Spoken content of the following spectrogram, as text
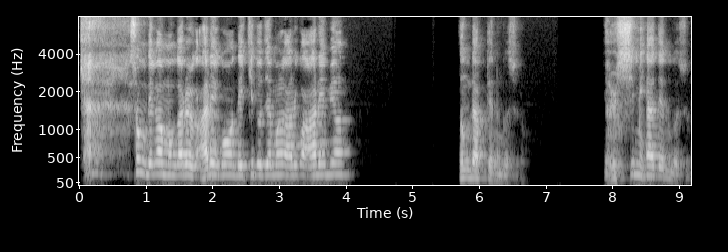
계속 내가 뭔가를 아뢰고 내 기도 제목을 아뢰고 아뢰면 응답되는 것으로 열심히 해야 되는 것으로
